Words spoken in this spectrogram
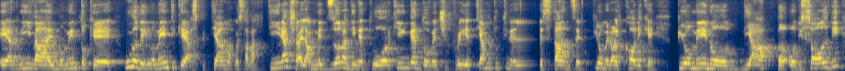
e arriva il momento che, uno dei momenti che aspettiamo questa mattina, cioè la mezz'ora di networking dove ci proiettiamo tutti nelle stanze più o meno alcoliche, più o meno di app o di soldi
